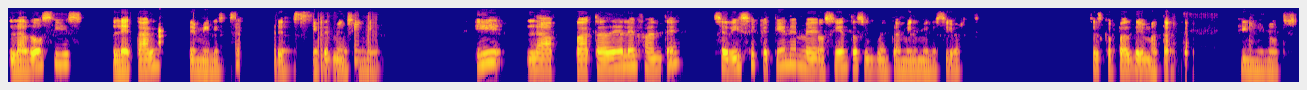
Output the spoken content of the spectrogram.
la dosis letal de milisieverts es de menos 100 mil. Y la pata de elefante se dice que tiene menos 150 mil milisieverts. Es capaz de matarte en minutos.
